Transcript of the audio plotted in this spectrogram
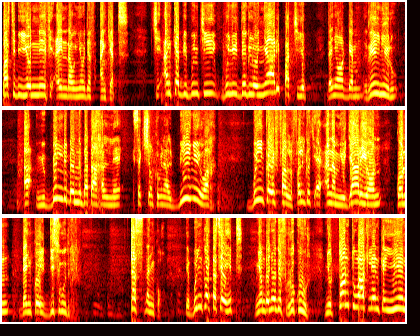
parti bi yónnee fi ay ndaw ñëw def enquête ci enquête bi buñ ci bu ñuy dégloo ñaari pàcc yëpp dañoo dem réuniru ah ñu bind benn bataaxal ne section communale bii ñuy wax buñ koy fal faluñ ko ci ay anam yu jaar yoon kon dañ koy dissoudre tas nañ ko te buñ ko tasee it ñoom dañoo def recours ñu tontuwaat leen que yéen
